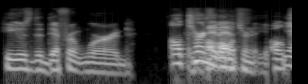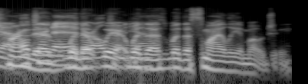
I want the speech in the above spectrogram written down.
he used a different word. Alternative. Alternate. alternative, alternate with, a, alternate, with, yeah. a with a smiley emoji.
